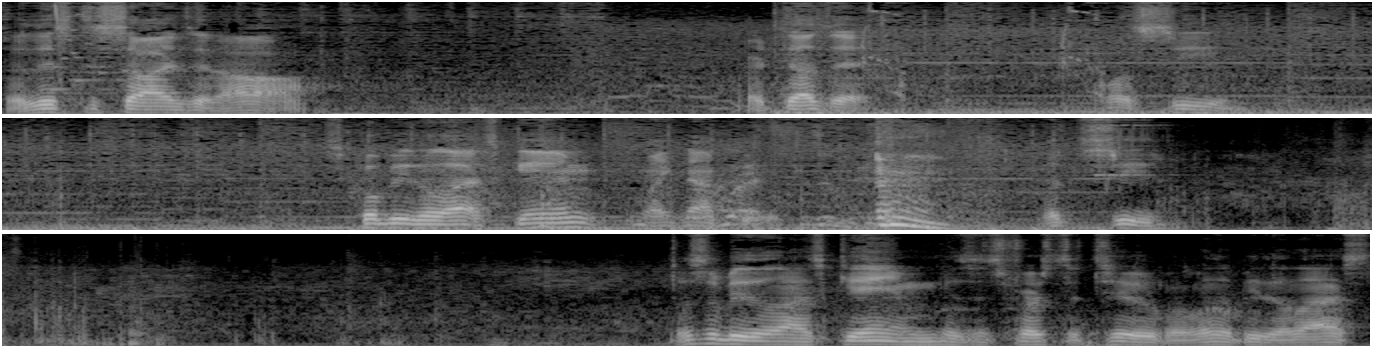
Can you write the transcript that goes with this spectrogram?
So this decides it all. Or does it? We'll see. This could be the last game. Might not be. Let's see. This will be the last game because it's first to two, but will it be the last?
